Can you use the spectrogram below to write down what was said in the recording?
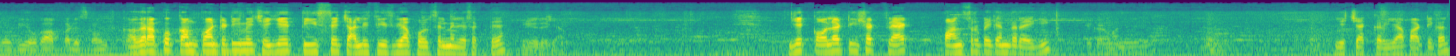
जो भी होगा आपका डिस्काउंट अगर आपको कम क्वांटिटी में चाहिए तीस से चालीस पीस भी आप होलसेल में ले सकते हैं। ये देखिए। ये कॉलर टी शर्ट फ्लैट पाँच सौ रुपये के अंदर रहेगी। ये चेक करिए आप आर्टिकल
